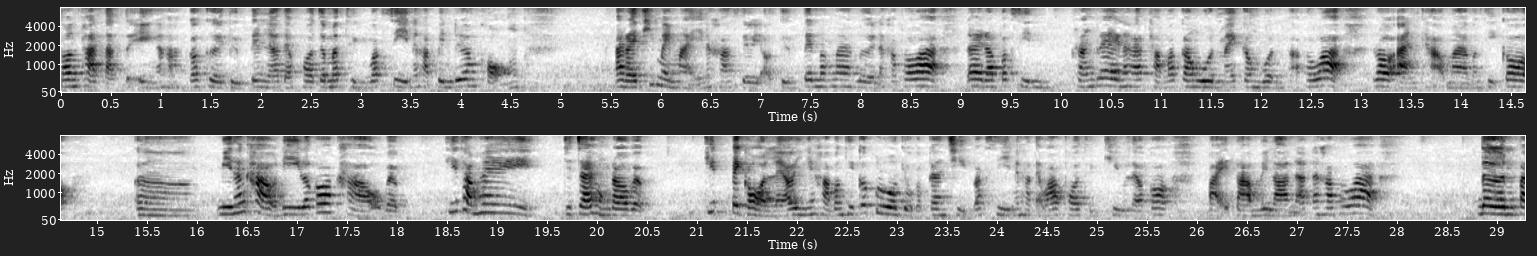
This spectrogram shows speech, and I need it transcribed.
ตอนผ่าตัดตัวเองนะคะก็เคยตื่นเต้นแล้ว แต่พอจะมาถึงวัคซีนนะคะเป็นเรื่องของอะไรที่ใหม่ ๆ นะคะเซลล์อยากตื่นเต้นมากๆเลยนะคะ เพราะว่าได้รับวัคซีน ครั้งแรกนะคะ ถามว่ากังวลไหมกังวลค่ะ เพราะว่าเราอ่านข่าวมาบางทีก็มีทั้งข่าวดีแล้วก็ข่าวแบบที่ทำให้จิตใจของเราแบบคิดไปก่อนแล้วอย่างเงี้ยค่ะ บางทีก็กลัวเกี่ยวกับการฉีดวัคซีนนะคะ แต่ว่าพอถึงคิวแล้วก็ไปตามเวลานัดนะคะ เพราะว่าเดินไป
